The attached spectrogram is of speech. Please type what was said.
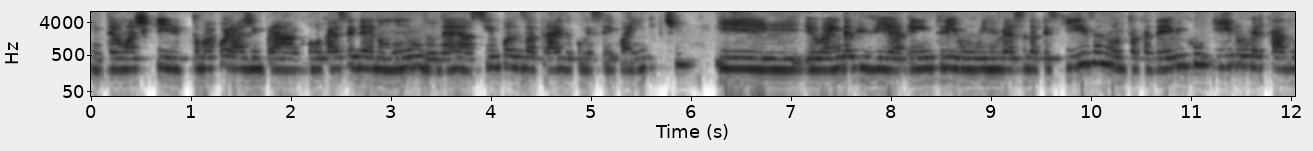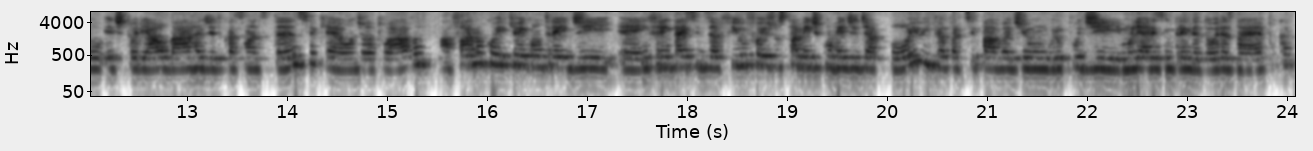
Então, acho que tomar coragem para colocar essa ideia no mundo, né? Há cinco anos atrás eu comecei com a Inct e eu ainda vivia entre o universo da pesquisa, no âmbito acadêmico, e no mercado editorial barra de educação à distância, que é onde eu atuava. A forma que eu encontrei de é, enfrentar esse desafio foi justamente com rede de apoio, então eu participava de um grupo de mulheres empreendedoras na época,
